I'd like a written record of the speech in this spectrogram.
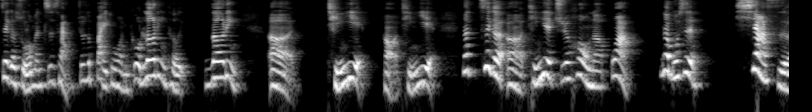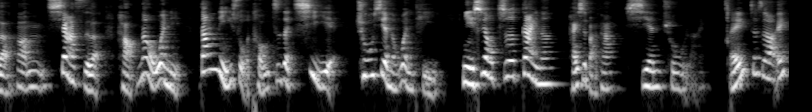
这个所罗门资产就是拜托你给我勒令特勒令呃停业，好、停业。那这个呃停业之后呢，哇，那不是吓死了哈、哦，吓死了。好，那我问你，当你所投资的企业出现了问题，你是要遮盖呢，还是把它掀出来？诶，这是啊，诶，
